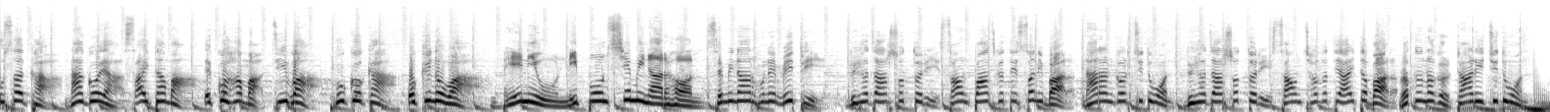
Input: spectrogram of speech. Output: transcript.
Osaka, Nagoya, Saitama, Yokohama, Chiba, Fukuoka, Okinawa. Venue Nippon Seminar Hall. Seminar हुने मिति दुई हजार सत्तरी साउन पाँच गते शनिबार नारायणगढ चितवन दुई हजार सत्तरी साउन छ गते आइतबार रत्नगर टाढी Chitwan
